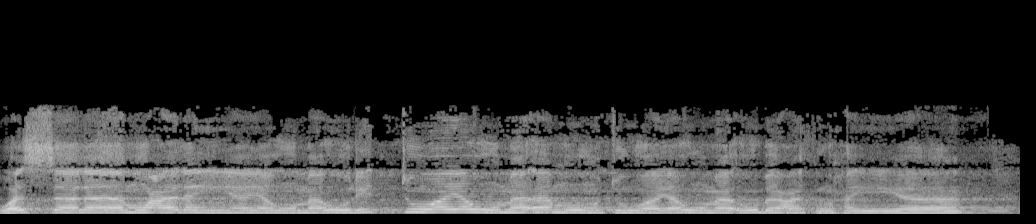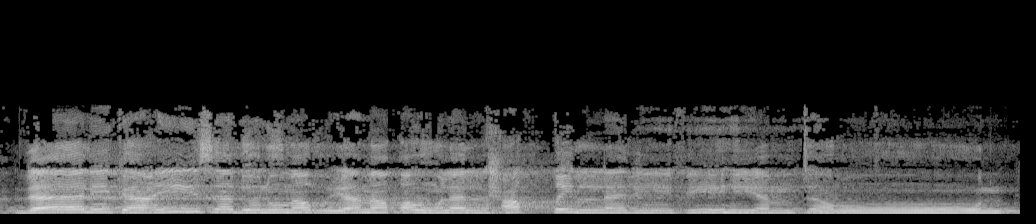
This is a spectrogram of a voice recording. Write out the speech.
والسلام علي يوم ولدت ويوم أموت ويوم أبعث حيا. ذلك عيسى بن مريم قول الحق الذي فيه يمترون.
